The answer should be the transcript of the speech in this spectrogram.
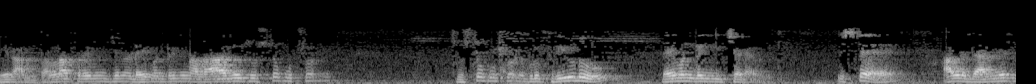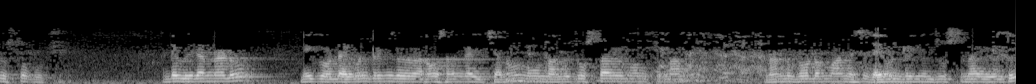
మీరు అంతల్లా ప్రేమించిన డైమండ్ రింగ్ని అలాగే చూస్తూ కూర్చోండి. చూస్తూ కూర్చోండి. ఇప్పుడు ప్రియుడు డైమండ్ రింగ్ ఇచ్చాడు ఆవిడకి. ఇస్తే ఆవిడ దాన్నే చూస్తూ కూర్చుంది అంటే వీడన్నాడు నీకు డైమండ్ రింగ్ అనవసరంగా ఇచ్చాను నువ్వు నన్ను చూస్తావేమో అనుకున్నాను. నన్ను చూడడం మానేసి డైమండ్ రింగ్ చూస్తున్నావు ఏంటి?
